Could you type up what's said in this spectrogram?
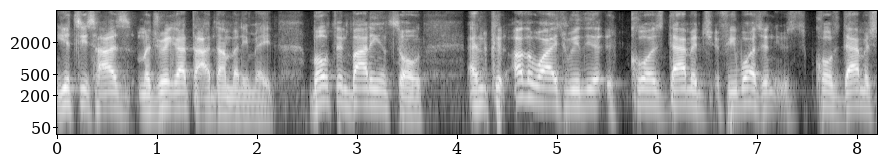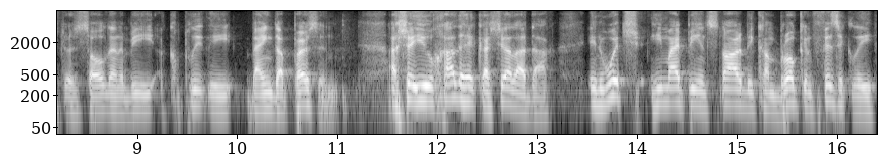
Yitzis has Madrigat Adam that he made, both in body and soul and could otherwise really cause damage if he wasn't. He was cause damage to his soul and be a completely banged up person. In which he might be ensnared become broken physically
